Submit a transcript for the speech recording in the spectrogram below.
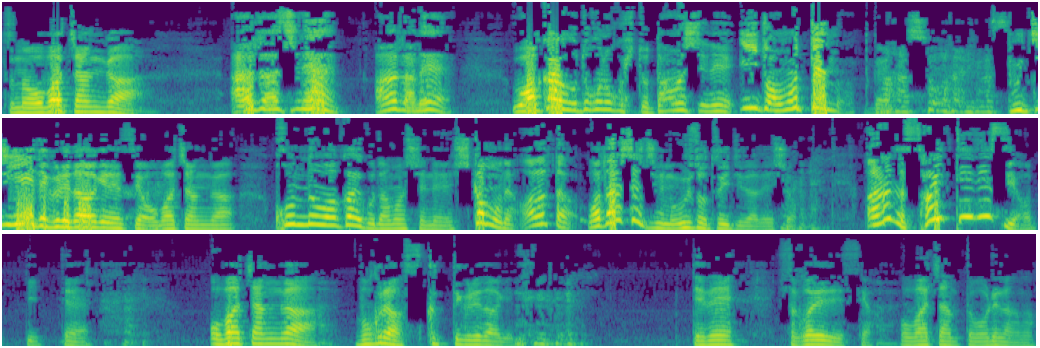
そのおばちゃんが、はあなたたちね、あなたね、若い男の子人騙してね、いいと思ってんのっまあ、そうなります。ぶち切れてくれたわけですよ、おばちゃんが。こんな若い子騙してね、しかもね、あなた、私たちにも嘘ついてたでしょ。あなた最低ですよって言って、おばちゃんが僕らを救ってくれたわけです。でね、そこでですよ、おばちゃんと俺らの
